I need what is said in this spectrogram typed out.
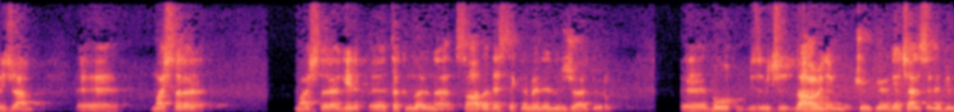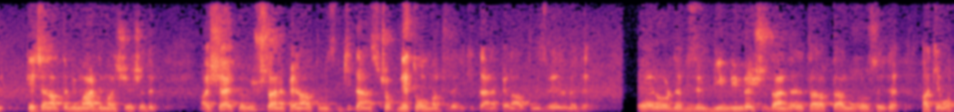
ricam e, maçlara maçlara gelip e, takımlarını sahada desteklemelerini rica ediyorum. E, bu bizim için daha önemli. Çünkü geçen sene bir geçen hafta bir Mardin maçı yaşadık. Aşağı yukarı 3 tane penaltımız, 2 tanesi çok net olmak üzere 2 tane penaltımız verilmedi. Eğer orada bizim 1000-1500 tane de taraftarımız olsaydı hakem o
